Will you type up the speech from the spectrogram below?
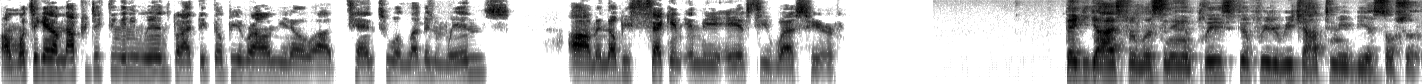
um, once again, I'm not predicting any wins, but I think they'll be around you know uh, 10 to 11 wins, um, and they'll be second in the AFC West here. Thank you guys for listening, and please feel free to reach out to me via social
